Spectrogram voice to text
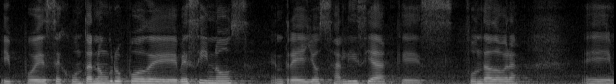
y pues se juntan un grupo de vecinos, entre ellos Alicia, que es fundadora, eh,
